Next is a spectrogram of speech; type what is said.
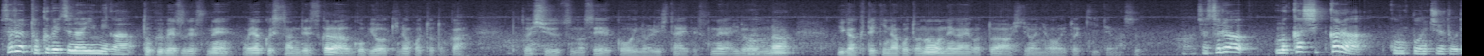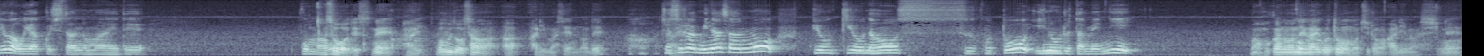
それは特別な意味が？特別ですね。お薬師さんですからご病気のこととか例えば手術の成功をお祈りしたいですね。いろいろな医学的なことのお願い事は非常に多いと聞いてます。あじゃあそれは昔から根本中道ではお薬師さんの前でごまを？そうですね。はい。お不動さんはあありませんので。あじゃあそれは皆さんの病気を治すことを祈るために？まあ、他のお願い事ももちろんありますしね。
